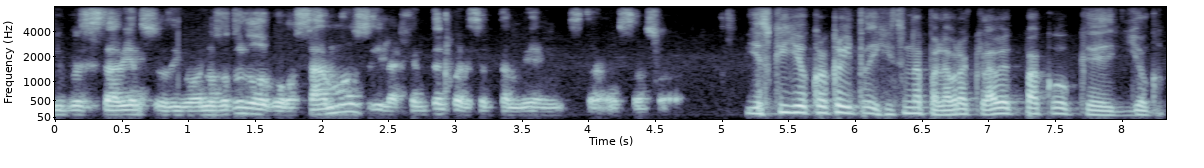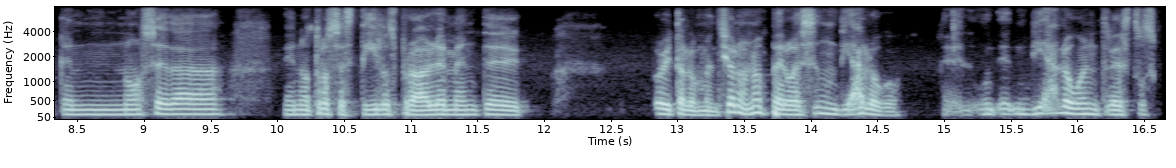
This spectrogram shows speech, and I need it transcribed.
y pues está bien, digo, nosotros lo gozamos y la gente al parecer también está, está suave. Y es que yo creo que ahorita dijiste una palabra clave, Paco, que yo creo que no se da en otros estilos, probablemente ahorita lo menciono, ¿no? Pero es un diálogo, eh, un, diálogo entre estos,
